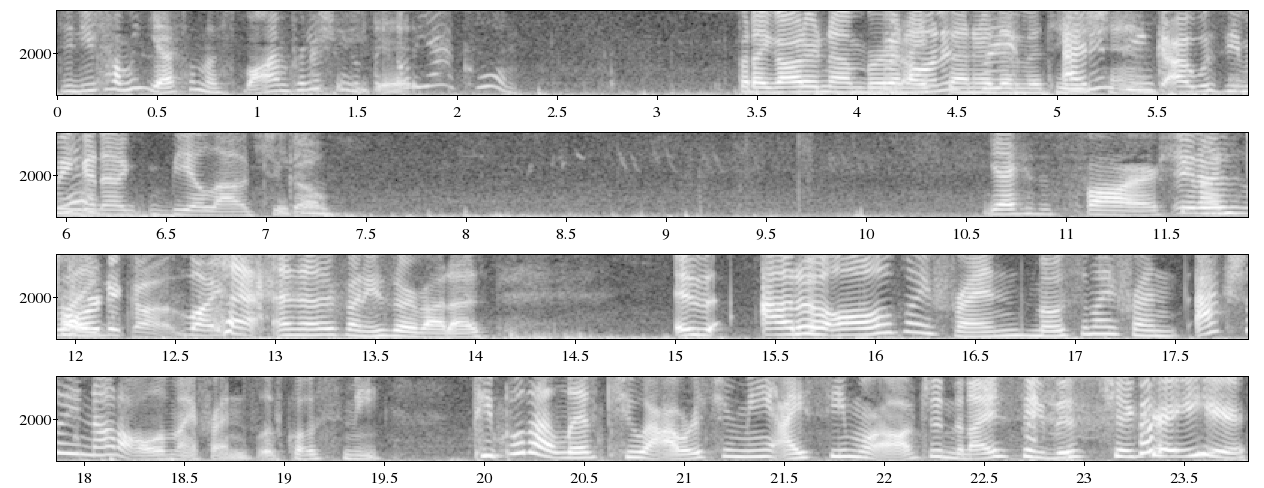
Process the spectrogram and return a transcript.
did you tell me yes on the spot? I'm pretty sure you did. Oh yeah, cool. But I got her number and But I sent her the invitation. I didn't think I was even Yeah. gonna be allowed to She go. came. Yeah, because it's far. She In lives, like- Antarctica, like, another funny story about us is out of all of my friends, most of my friends, actually not all of my friends live close to me. People that live two hours from me, I see more often than I see this chick right here.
